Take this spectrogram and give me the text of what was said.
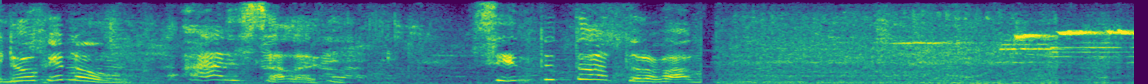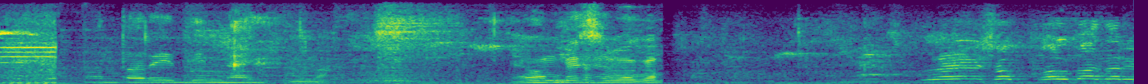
এটাও কেন? আরে সালারি চিনতে তো আর তোরা ভাব অন্তর এই দিন নাই। না এখন বেশিরভাগ সব ফল বাজারে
